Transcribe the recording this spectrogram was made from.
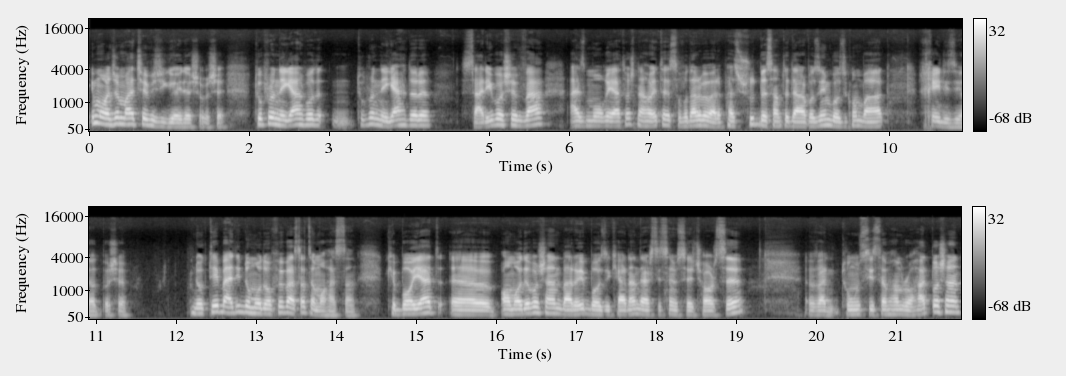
این مهاجم باید چه ویژگیهایی داشته باشه؟ توپ رو نگه بود... توپ رو نگه داره سریع باشه و از موقعیتاش نهایت استفاده رو ببره. پس شود به سمت دروازه این بازیکن باید خیلی زیاد باشه. نکته بعدی دو مدافع وسط ما هستن که باید آماده باشن برای بازی کردن در سیستم 343 و تو اون سیستم هم راحت باشن.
